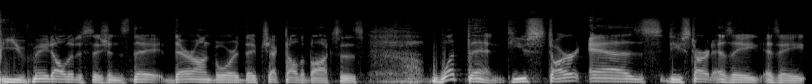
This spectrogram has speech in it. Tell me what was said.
you've made all the decisions, they they're on board, they've checked all the boxes. What then? Do you start as do you start as a as a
